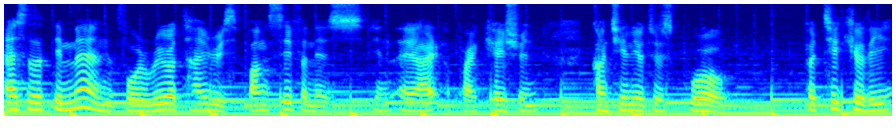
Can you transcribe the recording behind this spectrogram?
As the demand for real-time responsiveness in AI application continues to grow, particularly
